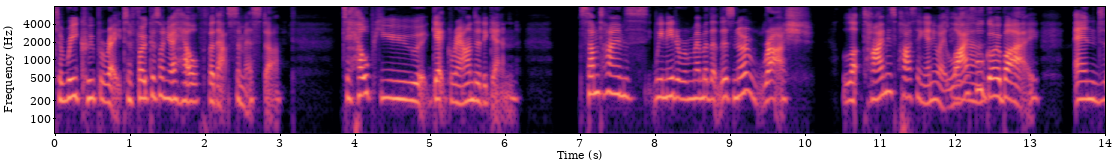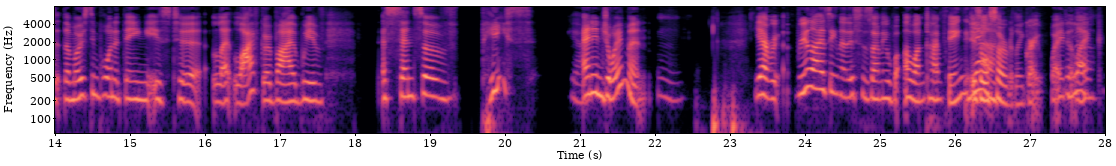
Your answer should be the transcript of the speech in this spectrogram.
to recuperate, to focus on your health for that semester, to help you get grounded again sometimes we need to remember that there's no rush. Time is passing anyway. Life Yeah. will go by. And the most important thing is to let life go by with a sense of peace Yeah. and enjoyment. Mm. Yeah, re- realizing that this is only a one time thing is also a really great way to Yeah. like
